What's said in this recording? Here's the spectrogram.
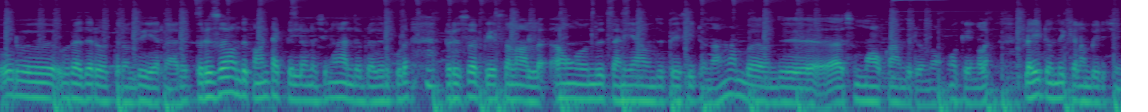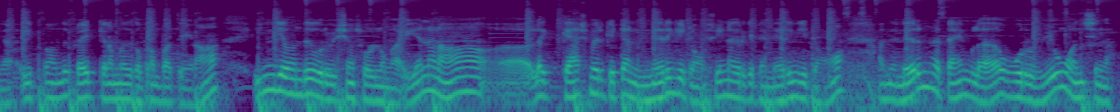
ஒரு பிரதர் ஒருத்தர் வந்து ஏறினார் பெருசாக வந்து காண்டாக்ட் இல்லைன்னு வச்சுக்கோங்களேன் அந்த பிரதர் கூட பெருசாக பேசலாம் இல்லை. அவங்க வந்து தனியாக வந்து பேசிகிட்டு இருந்தாங்க நம்ம வந்து சும்மா உட்காந்துட்டு இருந்தோம். ஓகேங்களா ஃப்ளைட் வந்து கிளம்பிடுச்சுங்க. இப்போ வந்து ஃப்ளைட் கிளம்புனதுக்கப்புறம் பார்த்தீங்கன்னா இங்கே வந்து ஒரு விஷயம் சொல்லணுங்க என்னென்னா லைக் காஷ்மீர் கிட்ட நெருங்கிட்டோம் ஸ்ரீநகர் கிட்ட நெருங்கிட்டோம். அந்த நெருங்கின டைமில் ஒரு வியூ வந்துச்சுங்க.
